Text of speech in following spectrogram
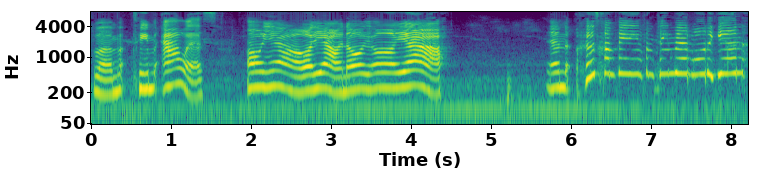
from Team Alice. Oh yeah, oh yeah, and oh, oh yeah. And who's competing from Team World again?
